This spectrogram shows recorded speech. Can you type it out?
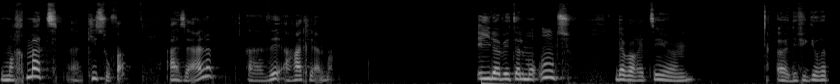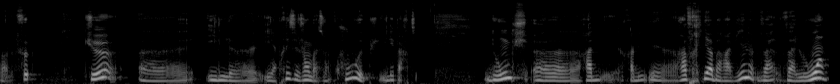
Ou Mahmat euh, Kisoufa, Azal, avait Alma. Et il avait tellement honte d'avoir été défiguré par le feu que il, a pris ses jambes à son cou et puis il est parti. Donc, Rafria Baravine va, loin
